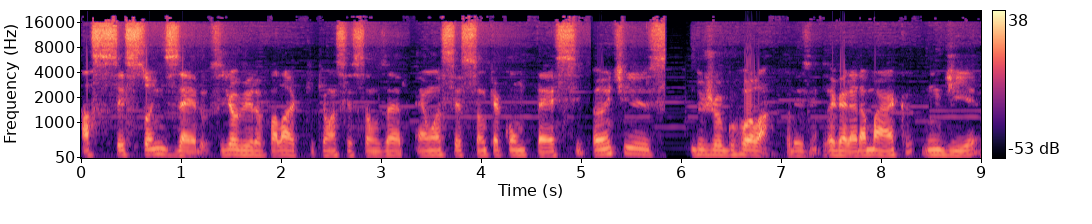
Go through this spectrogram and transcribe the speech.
as sessões zero. Vocês já ouviram falar o que é uma sessão zero? É uma sessão que acontece antes do jogo rolar, por exemplo. A galera marca um dia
